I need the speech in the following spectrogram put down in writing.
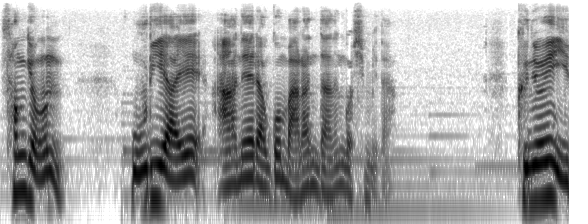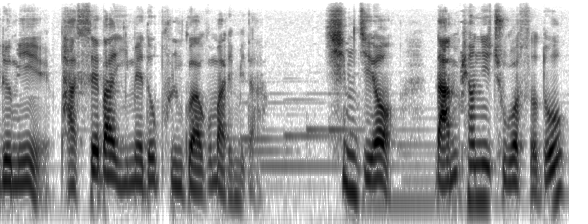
성경은 우리아의 아내라고 말한다는 것입니다. 그녀의 이름이 바세바임에도 불구하고 말입니다. 심지어 남편이 죽었어도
